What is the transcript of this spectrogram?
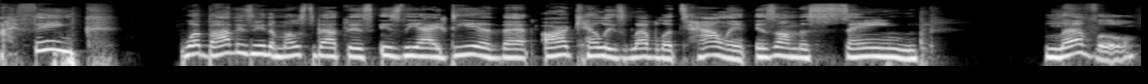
I think what bothers me the most about this is the idea that R. Kelly's level of talent is on the same level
